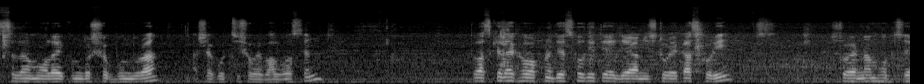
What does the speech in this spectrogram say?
আসসালামু আলাইকুম দর্শক বন্ধুরা, আশা করছি সবাই ভালো আছেন। তো আজকে দেখাবো আপনাদের সৌদিতে যে আমি স্টোরে কাজ করি। স্টোরের নাম হচ্ছে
